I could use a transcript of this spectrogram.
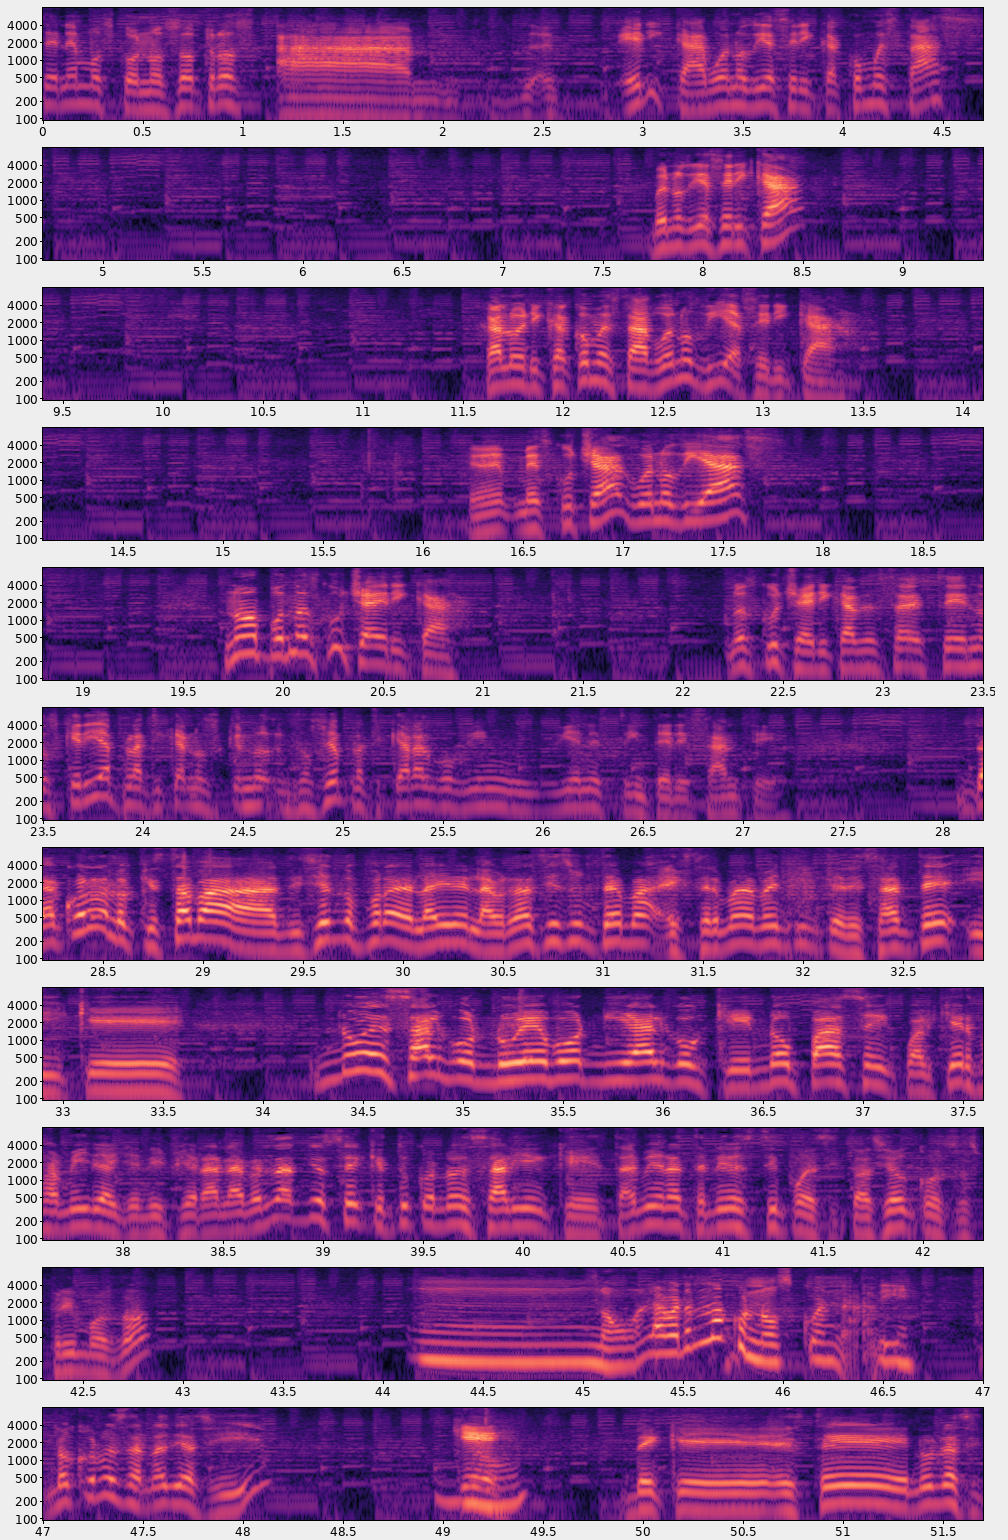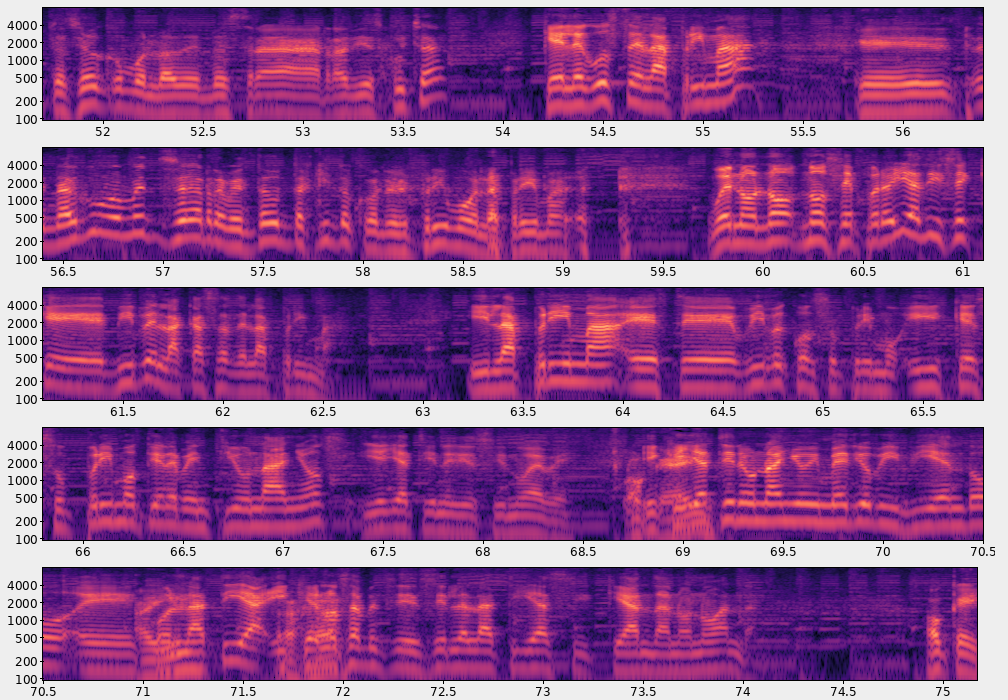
tenemos con nosotros a eh, Erika. Buenos días, Erika. ¿Cómo estás? Buenos días, Erika. Halo, Erika, ¿cómo estás? Buenos días, Erika. Eh, ¿Me escuchas? Buenos días. No, pues no escucha, Erika. No escucha, Erika. Este, nos quería platicar, nos, nos, iba a platicar algo bien, bien este, interesante. De acuerdo a lo que estaba diciendo fuera del aire, la verdad sí es un tema extremadamente interesante y que no es algo nuevo ni algo que no pase en cualquier familia, Jennifer. La verdad, yo sé que tú conoces a alguien que también ha tenido este tipo de situación con sus primos, ¿no? Mm, no, la verdad no conozco a nadie. ¿No conoces a nadie así? ¿Qué? De que esté en una situación como la de nuestra radio escucha. ¿Que le guste la prima? Que en algún momento se haya reventado un taquito con el primo o la prima. bueno, no, no sé, pero ella dice que vive en la casa de la prima. Y la prima este, vive con su primo. Y que su primo tiene 21 años y ella tiene 19 y que ella tiene un año y medio viviendo eh, con la tía y que no sabe si decirle a la tía si que andan o no andan. Ok,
